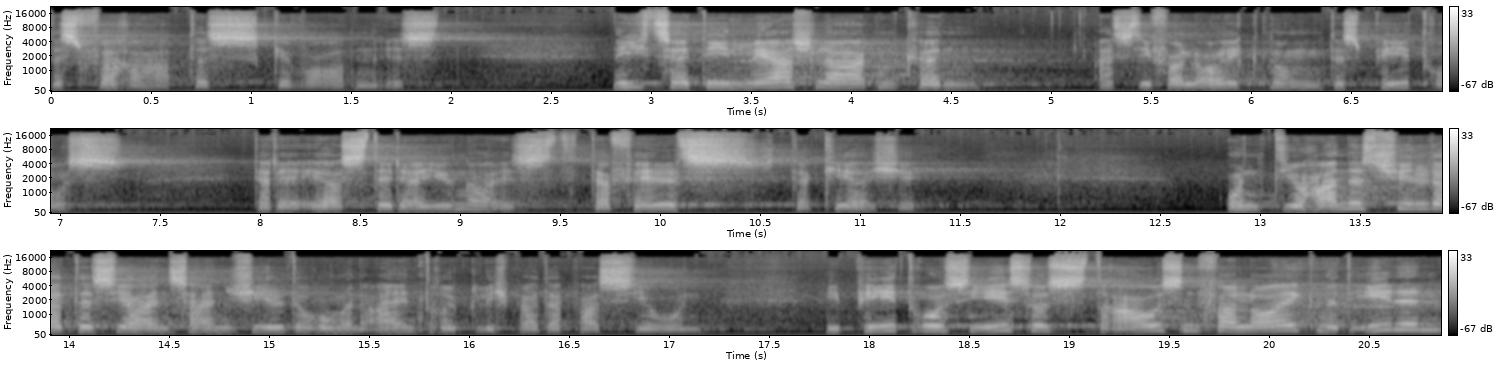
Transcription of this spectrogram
des Verrates geworden ist. Nichts hätte ihn mehr schlagen können als die Verleugnung des Petrus, der der erste der Jünger ist, der Fels der Kirche. Und Johannes schildert es ja in seinen Schilderungen eindrücklich bei der Passion, wie Petrus Jesus draußen verleugnet, ihnen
